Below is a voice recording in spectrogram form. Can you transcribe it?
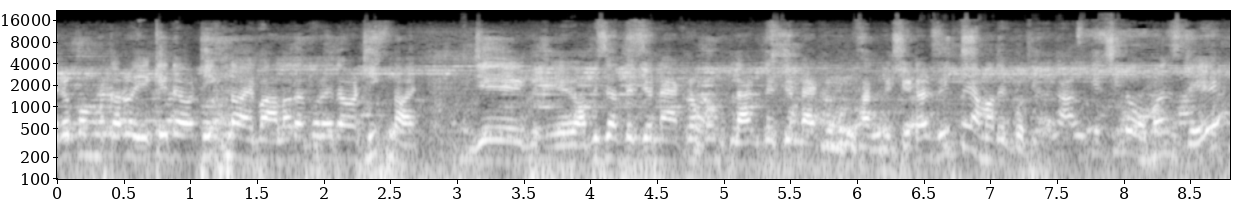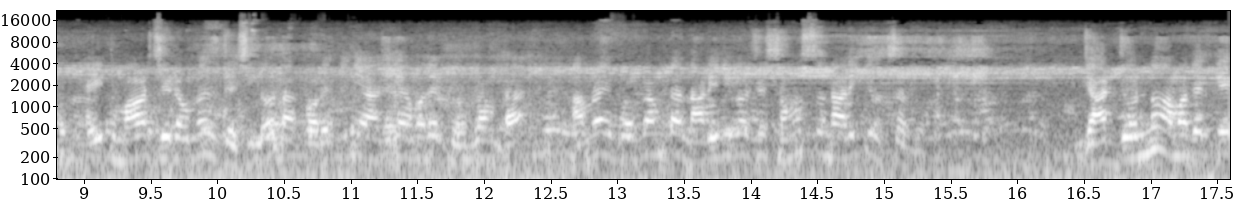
এরকম কারও এঁকে দেওয়া ঠিক নয় বা আলাদা করে দেওয়া ঠিক নয়। যে অফিসারদের জন্য একরকম, ক্লার্কদের জন্য একরকম থাকবে, সেটার বিরুদ্ধে আমাদের প্রতিবাদ। কালকে ছিল ওমেন্স ডে এইট মার্চ যেটা ওমেন্স ডে ছিল, তারপরের দিনই আজকে আমাদের প্রোগ্রামটা আমরা এই প্রোগ্রামটা নারী দিবসের সমস্ত নারীকে উৎসর্গ যার জন্য আমাদেরকে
